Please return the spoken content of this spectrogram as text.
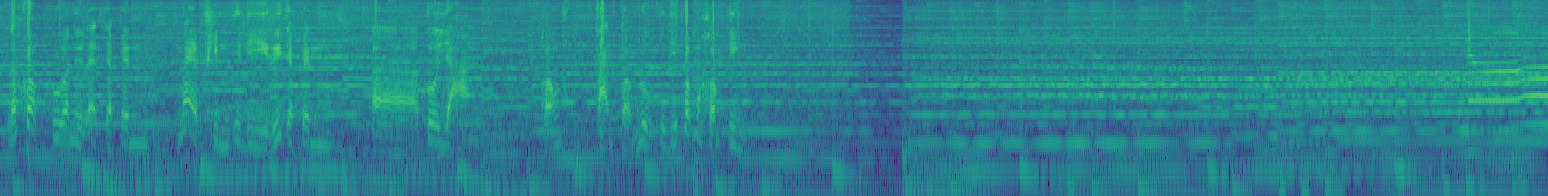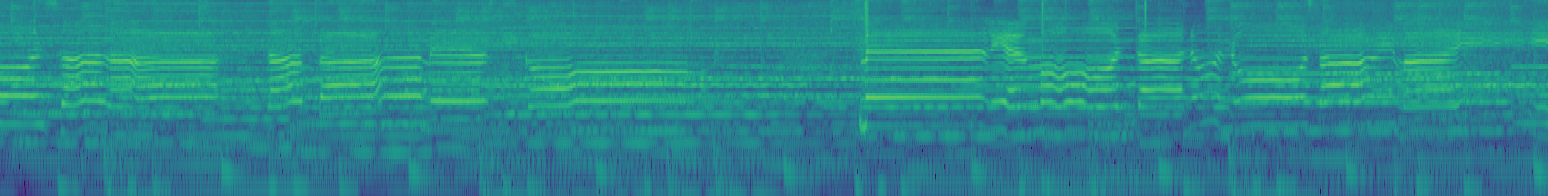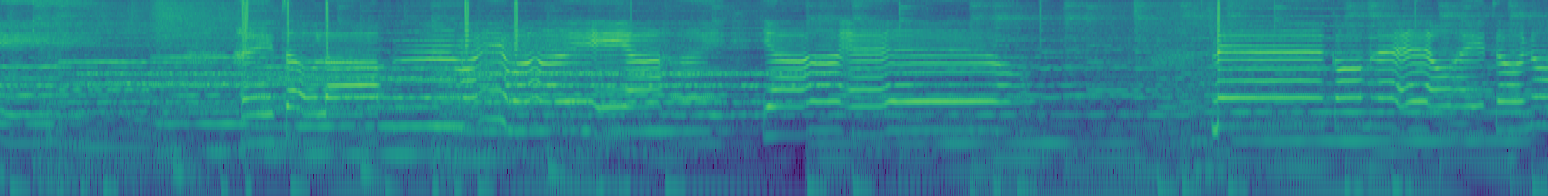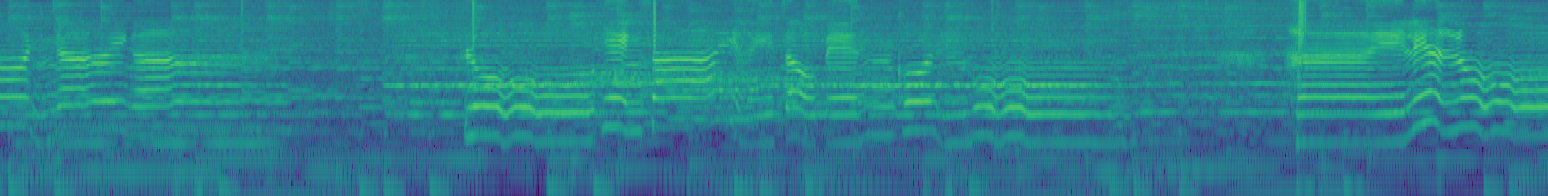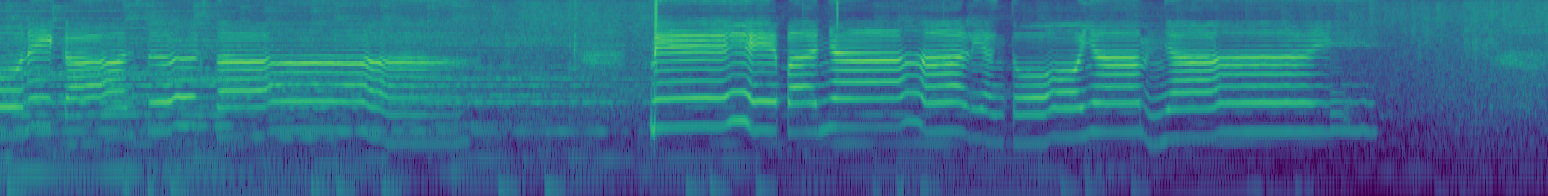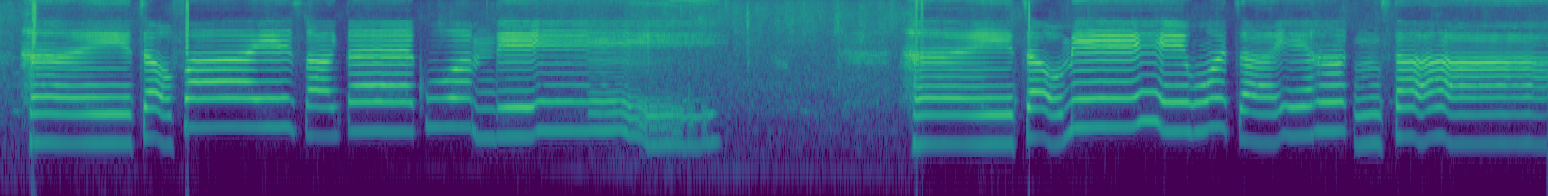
และครอบครัวนี่แหละจะเป็นแม่พิมพ์ที่ดีหรือจะเป็นตัวอย่างของ การปลอบลูกจริงๆเพราะมันของจริง มีหัวใจหักษาใต้เบื้องบา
